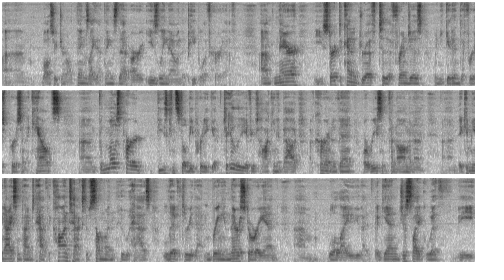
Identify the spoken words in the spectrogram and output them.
um, Wall Street Journal, things like that, things that are easily known that people have heard of. Um, from there, you start to kind of drift to the fringes when you get into first person accounts. Um, for the most part, these can still be pretty good, particularly if you're talking about a current event or recent phenomena. Um, it can be nice sometimes to have the context of someone who has lived through that and bringing their story in um, will allow you to do that. Again, just like with the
